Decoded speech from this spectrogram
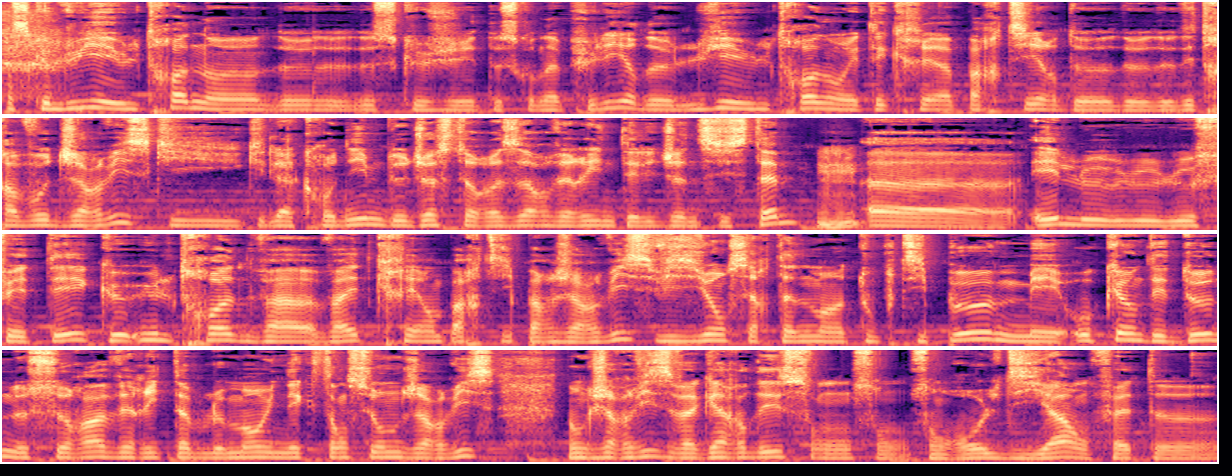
Parce que lui et Ultron, de, de ce que j'ai, de ce qu'on a pu lire, de lui et Ultron ont été créés à partir de, de, des travaux de Jarvis, qui, qui l'acronyme de Just a Rather Very Intelligent System. Mhm. Euh, et le, le, fait est que Ultron va, va être créé en partie par Jarvis, Vision certainement un tout petit peu, mais aucun des deux ne sera véritablement une extension de Jarvis. Donc Jarvis va garder son, son, son rôle d'IA en fait. Euh.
